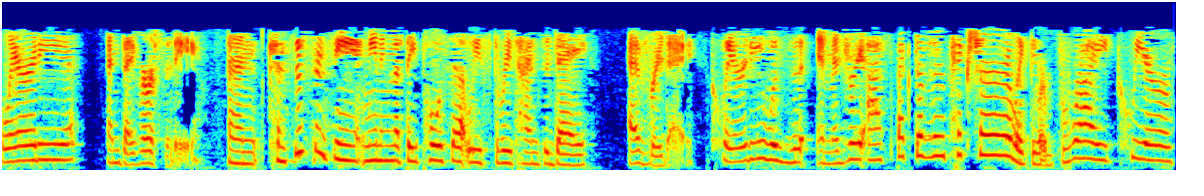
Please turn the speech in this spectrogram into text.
clarity, and diversity. And consistency meaning that they posted at least three times a day every day. Clarity was the imagery aspect of their picture, like they were bright, clear,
